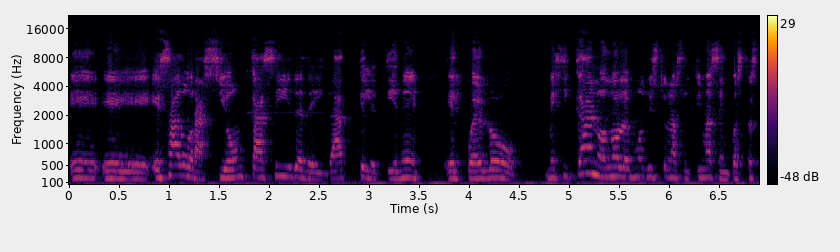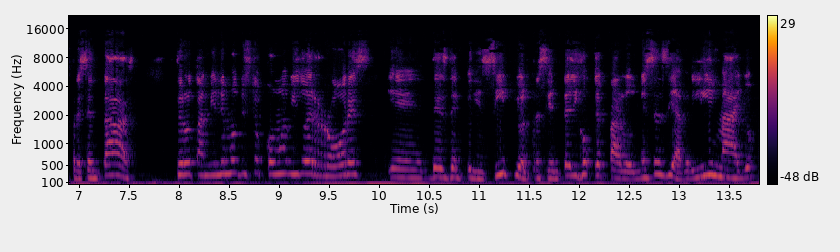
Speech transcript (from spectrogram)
eh, eh, esa adoración casi de deidad que le tiene el pueblo mexicano, ¿no? Lo hemos visto en las últimas encuestas presentadas. Pero también hemos visto cómo ha habido errores eh, desde el principio. El presidente dijo que para los meses de abril y mayo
